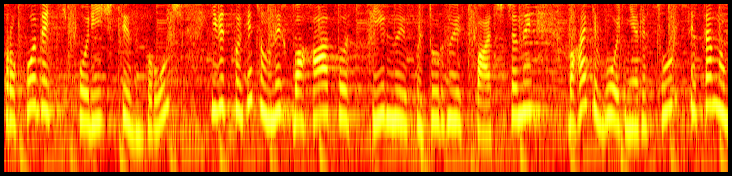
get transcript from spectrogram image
проходить по річці Збруч, і відповідно в них багато спільної культурної спадщини, багаті водні ресурси. Це ми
